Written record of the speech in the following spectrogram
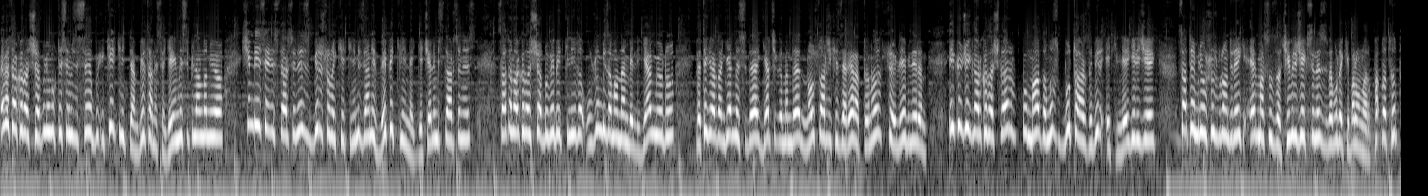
Evet arkadaşlar bu yumruk desenimiz ise bu iki etkinlikten bir tanesine gelinmesi planlanıyor. Şimdi ise isterseniz bir sonraki etkinliğimiz yani web etkinliğine geçelim isterseniz. Zaten arkadaşlar bu web etkinliği de uzun bir zamandan belli gelmiyordu. Ve tekrardan gelmesi de gerçekten bende nostaljik hisler yarattığını söyleyebilirim. İlk öncelikle arkadaşlar bu mağazamız bu tarzı bir etkinliğe gelecek. Zaten biliyorsunuz buradan direkt elmasınızla çevireceksiniz ve buradaki balonları patlatıp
